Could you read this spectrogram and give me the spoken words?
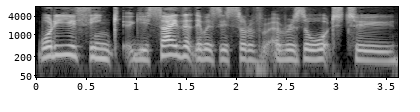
What do you think? You say that there was this sort of a resort to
